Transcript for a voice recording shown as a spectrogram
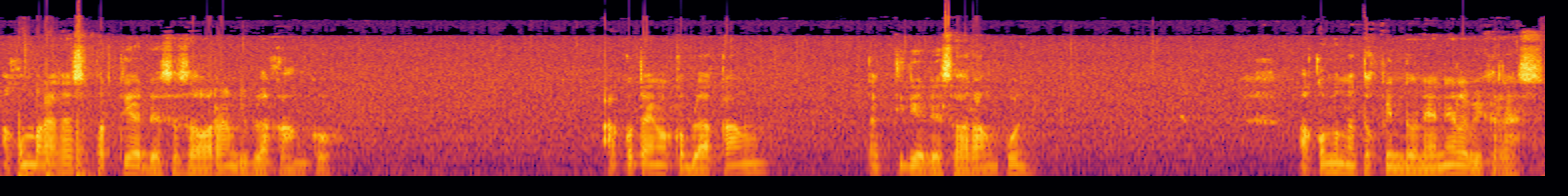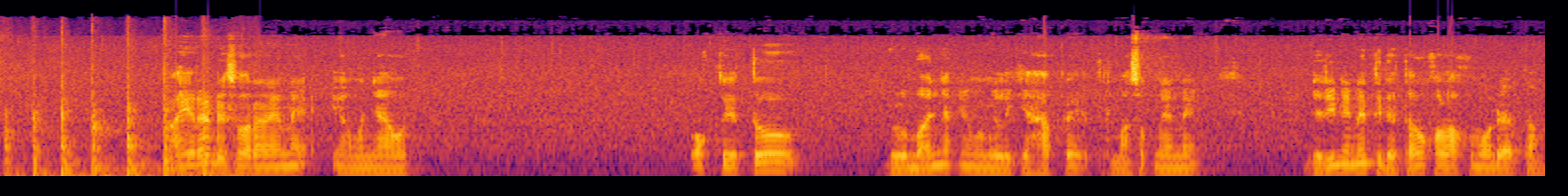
Aku merasa seperti ada seseorang di belakangku. Aku tengok ke belakang, tapi tidak ada seorang pun. Aku mengetuk pintu nenek lebih keras. Akhirnya ada suara nenek yang menyaut. Waktu itu belum banyak yang memiliki HP, termasuk nenek. Jadi nenek tidak tahu kalau aku mau datang.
